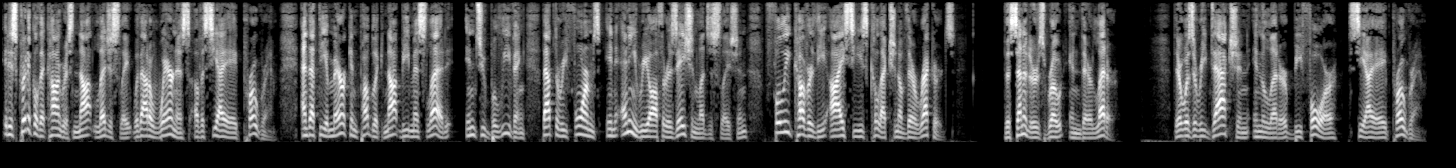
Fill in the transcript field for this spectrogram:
It is critical that Congress not legislate without awareness of a CIA program and that the American public not be misled into believing that the reforms in any reauthorization legislation fully cover the IC's collection of their records. The senators wrote in their letter. There was a redaction in the letter before CIA program.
